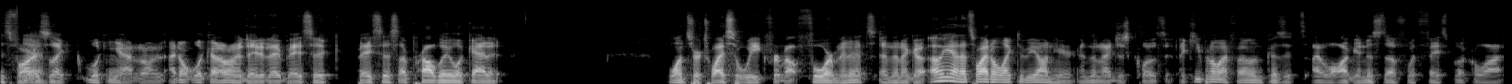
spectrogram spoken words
as far Yeah. as like looking at it on. I don't look at it on a day to day basic basis. I probably look at it once or twice a week for about four minutes, and then I go, "Oh yeah, that's why I don't like to be on here," and then I just close it. I keep it on my phone because it's I log into stuff with Facebook a lot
